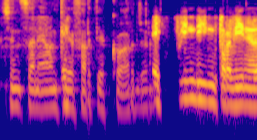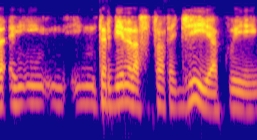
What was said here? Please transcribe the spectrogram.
senza neanche e, farti accorgere. E quindi interviene, interviene la strategia qui,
